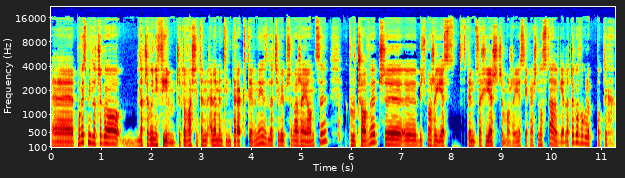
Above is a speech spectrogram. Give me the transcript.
E, powiedz mi, dlaczego, dlaczego nie film? Czy to właśnie ten element interaktywny jest dla ciebie przeważający, kluczowy, czy e, być może jest w tym coś jeszcze, może jest jakaś nostalgia? Dlaczego w ogóle po tych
